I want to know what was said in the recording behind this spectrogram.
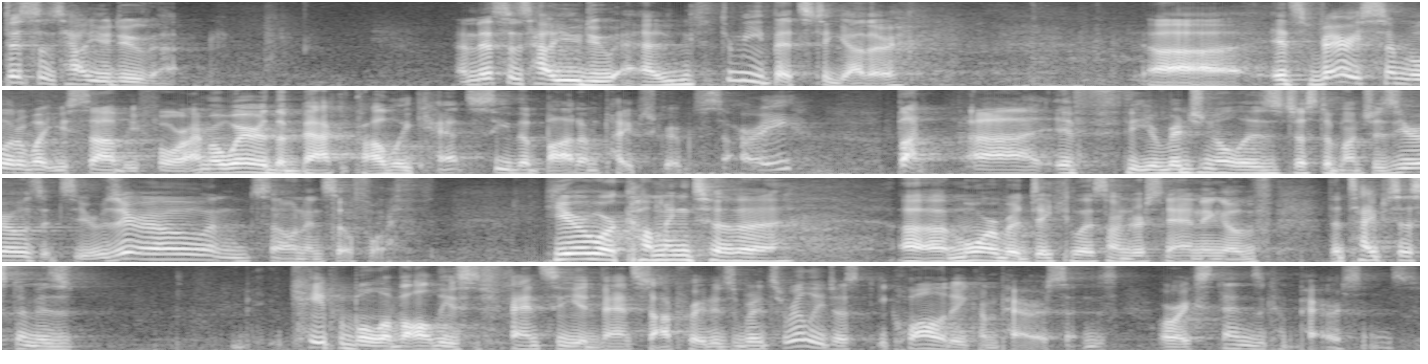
This is how you do that. And this is how you do adding three bits together. Uh, it's very similar to what you saw before. I'm aware the back probably can't see the bottom TypeScript, sorry. But uh, if the original is just a bunch of zeros, it's 0, 0, and so on and so forth. Here we're coming to the uh, more ridiculous understanding of the type system is capable of all these fancy advanced operators, but it's really just equality comparisons or extends comparisons.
